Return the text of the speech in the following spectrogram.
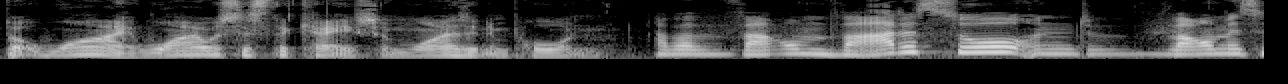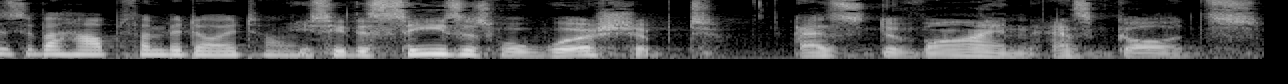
But why? Why was this the case, and why is it important? Aber warum war das so und warum ist es überhaupt von Bedeutung? You see, the Caesars were worshipped as divine, as gods.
